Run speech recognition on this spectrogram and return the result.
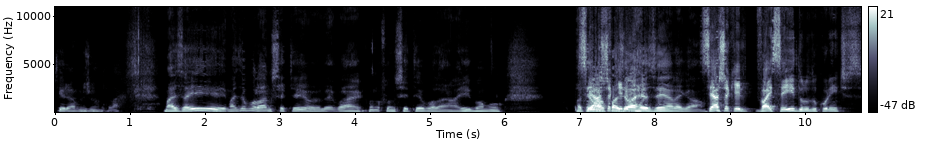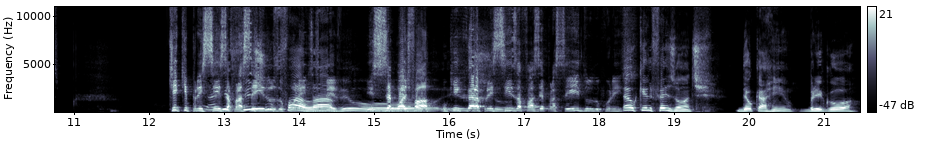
tiramos junto lá. Mas aí, mas eu vou lá no CT, eu levar, quando eu for no CT, eu vou lá, aí vamos Você fazer, acha que fazer ele- uma resenha legal. Você acha que ele vai ser ídolo do Corinthians? O que, que precisa É pra ser ídolo do falar, Corinthians, viu? Isso você pode falar. O que, que o cara precisa fazer pra ser ídolo do Corinthians? É o que ele fez ontem. Deu carrinho, brigou,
